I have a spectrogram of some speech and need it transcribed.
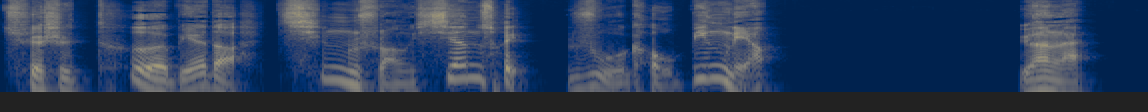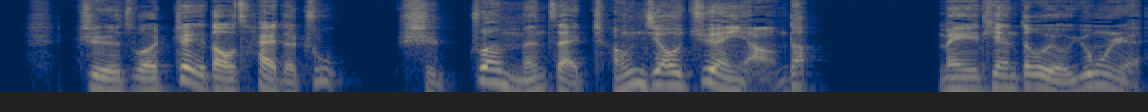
却是特别的清爽鲜脆，入口冰凉。原来制作这道菜的猪是专门在城郊圈养的，每天都有佣人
